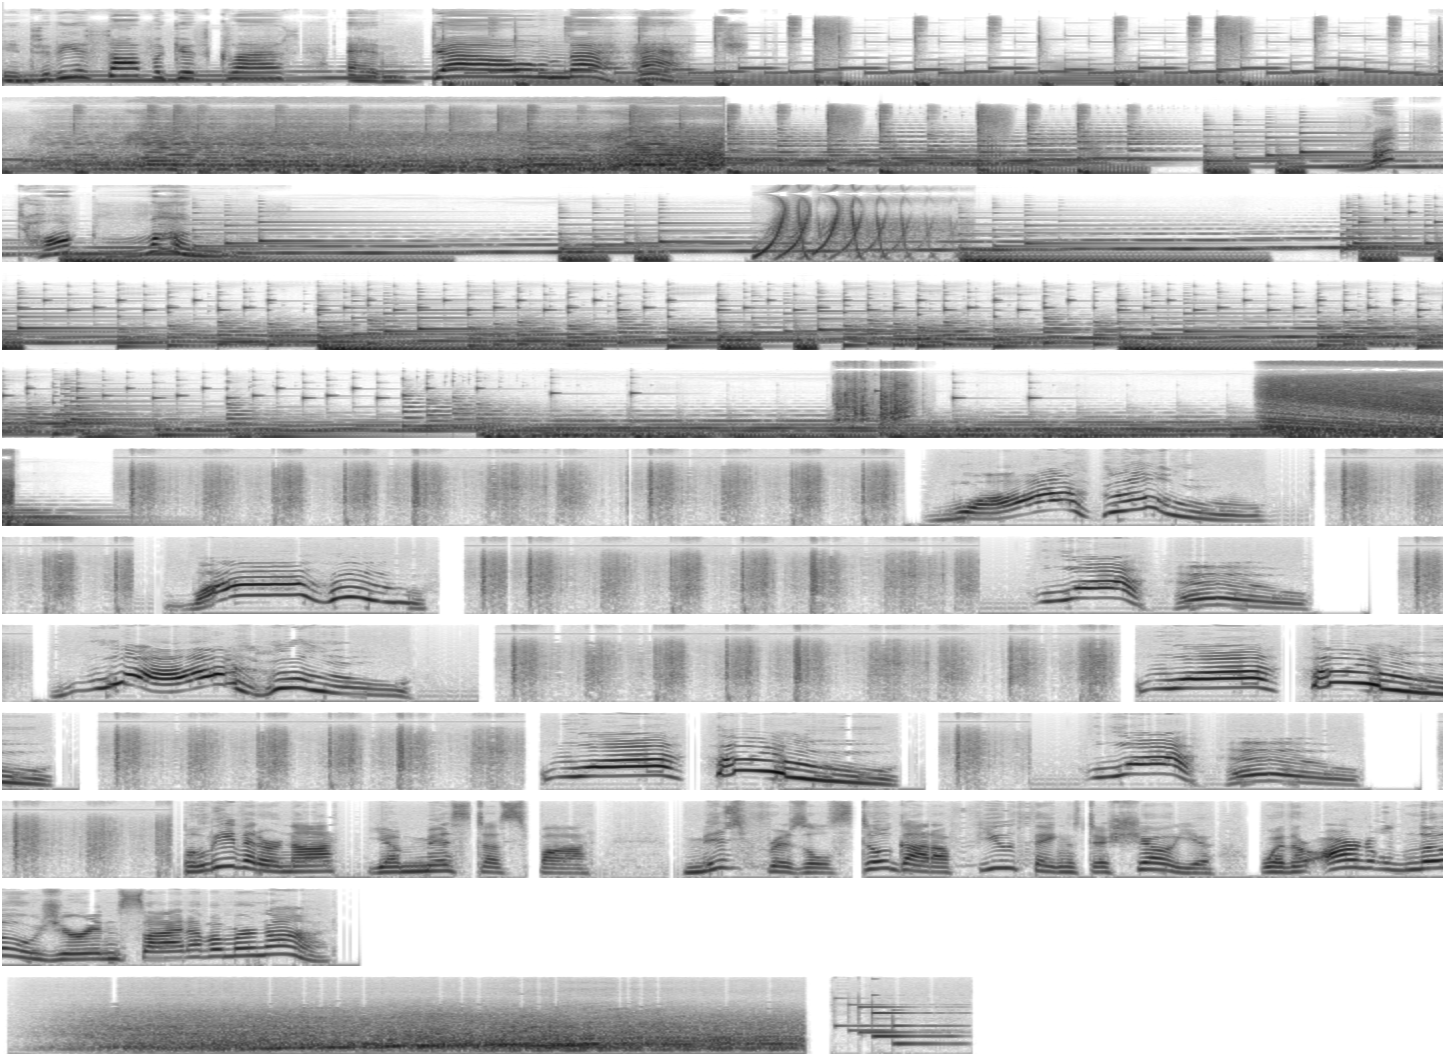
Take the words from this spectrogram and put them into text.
Into the esophagus class and down the hatch. Let's talk lungs. Wahoo! Wahoo! Wahoo! Wahoo! Wahoo! Wahoo! Wahoo! Believe it or not, you missed a spot. Miss Frizzle still got a few things to show you, whether Arnold knows you're inside of him or not.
